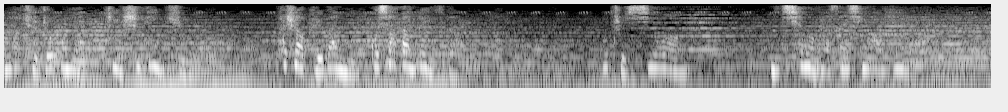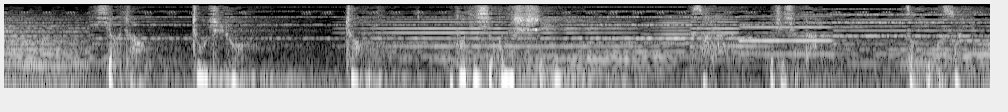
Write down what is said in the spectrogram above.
你要娶周姑娘，这也是定局，她是要陪伴你过下半辈子的。我只希望你千万不要三心二意啊！小昭、周芷若、赵敏，我到底喜欢的是谁？算了，不去想他了，走一步算一步。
